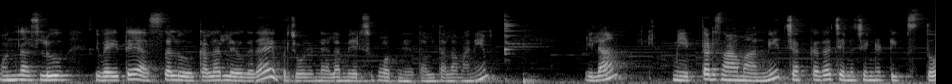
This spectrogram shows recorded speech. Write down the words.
ముందు అసలు ఇవైతే అస్సలు కలర్ లేవు కదా ఇప్పుడు చూడండి ఎలా మెరిసిపోతున్నాయో తలతలమని ఇలా మీ ఇత్తడి సామాన్ని చక్కగా చిన్న చిన్న టిప్స్తో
